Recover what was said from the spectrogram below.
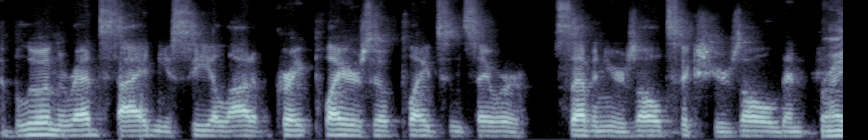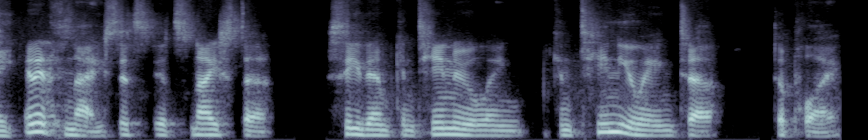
the blue and the red side and you see a lot of great players who have played since they were seven years old, six years old. And right. And it's nice. It's it's nice to see them continuing continuing to to play.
